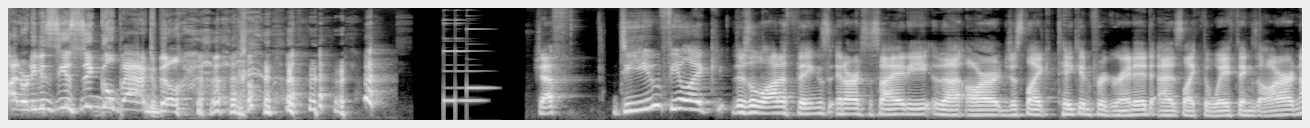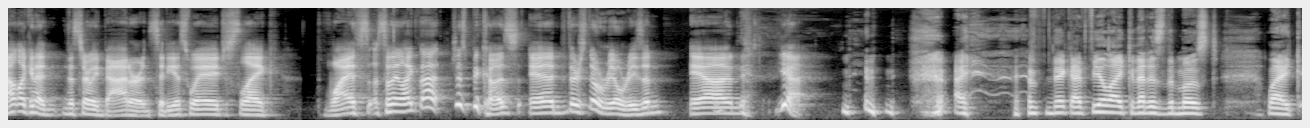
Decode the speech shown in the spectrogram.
I don't even see a single bagged milk. Jeff, do you feel like there's a lot of things in our society that are just like taken for granted as like the way things are? Not like in a necessarily bad or insidious way, just like why is something like that? Just because, and there's no real reason. And yeah, I Nick, I feel like that is the most like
